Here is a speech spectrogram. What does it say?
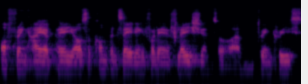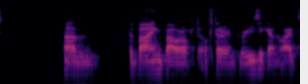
offering higher pay, also compensating for the inflation, so um, to increase um, the buying power of, the, of their employees again, right?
